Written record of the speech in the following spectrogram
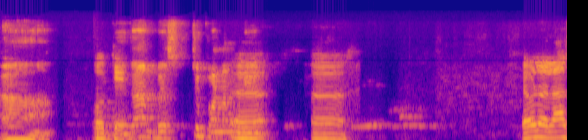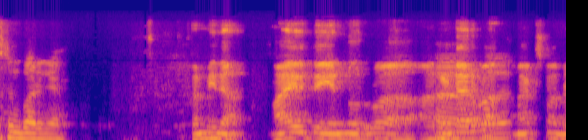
ஆ. ஓகே. இதுதான் பெஸ்ட் பண்ண எவ்வளவு லாஸ்ன்னு பாருங்க. கம்மி தான் ஆயிரத்தி எண்ணூறு ரூபா ரெண்டாயிரம் மேக்ஸிமம்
